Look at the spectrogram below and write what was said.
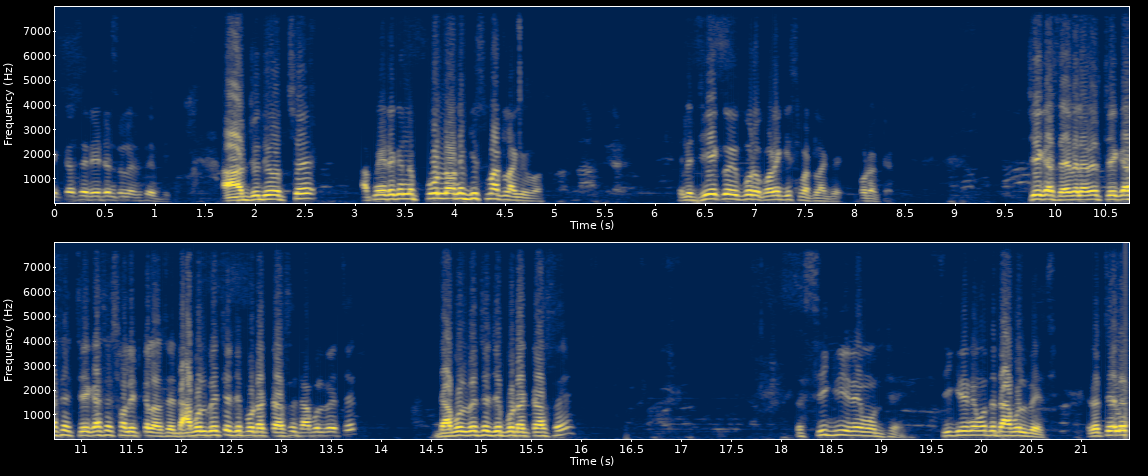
চেকটা হচ্ছে রেড এন্ড টোলের ফেব্রিক আর যদি হচ্ছে, আপনি এটা কিন্তু পরলে অনেক স্মার্ট লাগবে বস এটা যে কেউ পরুক, অনেক স্মার্ট লাগবে প্রোডাক্টটা চেক আছে অ্যাভেলেবেল চেক আছে চেক আছে সলিড কালার আছে। ডাবল বেচের যে প্রোডাক্টটা আছে ডাবল বেচের ডাবল বেচের যে প্রোডাক্টটা আছে সি গ্রিনের মধ্যে সি গ্রিনের মধ্যে ডাবল বেচ এটা চাইলে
